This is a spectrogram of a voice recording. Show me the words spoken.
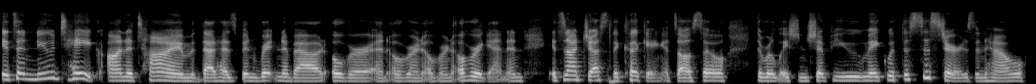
it's a new take on a time that has been written about over and over and over and over again. And it's not just the cooking, it's also the relationship you make with the sisters and how,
